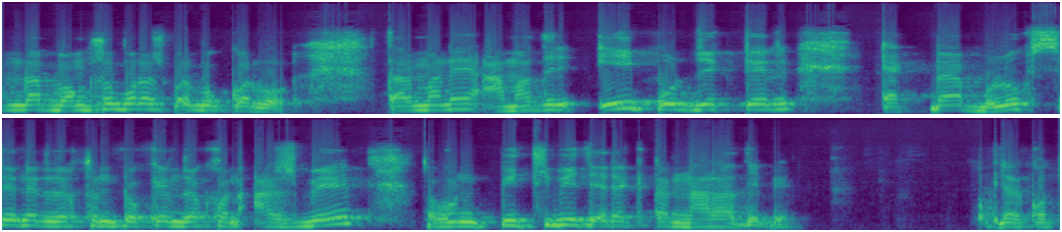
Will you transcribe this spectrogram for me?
আমরা বংশ পরস্পর ভোগ করব। তার মানে আমাদের এই প্রজেক্টের একটা ব্লক চেনের যখন টোকেন যখন আসবে তখন পৃথিবীতে এর একটা নাড়া দেবে। এটার কত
